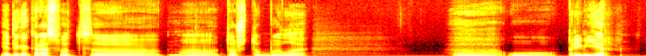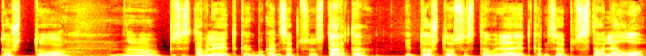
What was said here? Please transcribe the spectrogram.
Это как раз вот э, э, то, что было э, у премьер, то, что э, составляет как бы концепцию старта, и то, что составляет концепцию, составляло,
